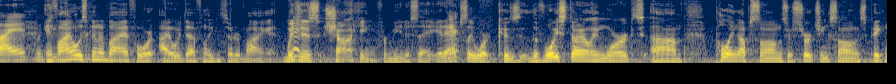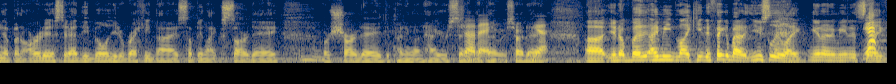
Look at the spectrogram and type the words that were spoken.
buy it? Would if you, I was going to buy a Ford, I would definitely consider buying it, which Good. is shocking for me to say. It actually worked because the voice styling worked, um, pulling up songs or searching songs, picking up an artist. It had the ability to recognize something like Sade or Charday, depending on how you're saying it. That way. Sade. yeah. Uh, you know, but I mean, like you think about it. Usually, like you know what I mean. It's Yeah. like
